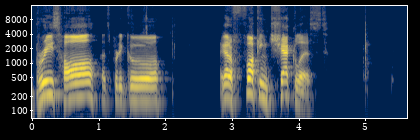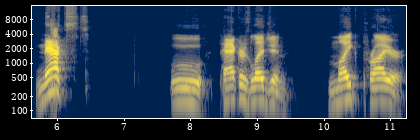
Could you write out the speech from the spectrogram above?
Breece Hall. That's pretty cool. I got a fucking checklist. Next. Ooh, Packers legend. Mike Prior.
